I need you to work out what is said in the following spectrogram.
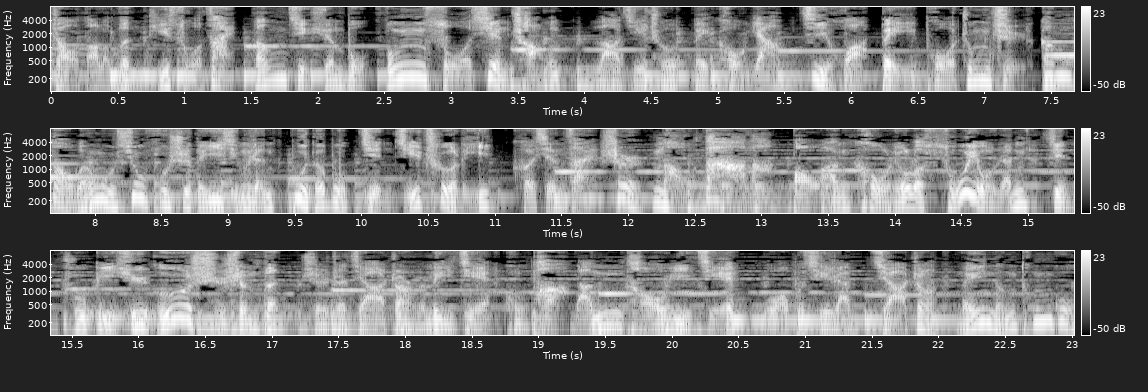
找到了问题所在，当即宣布封锁现场。垃圾车被扣押，计划被迫终止。刚到文物修复室的一行人不得不紧急撤离。可现在事儿闹大了，保安扣留了所有人，进出必须核实身份。持着假证的丽姐恐怕难逃一劫。果不其然，假证没能通过。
